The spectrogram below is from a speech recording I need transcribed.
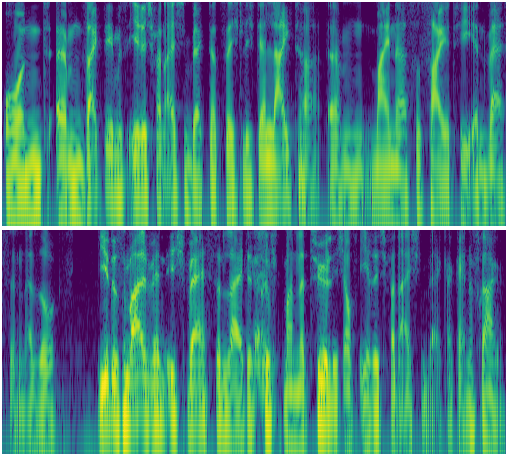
Und ähm, seitdem ist Erich van Eichenberg tatsächlich der Leiter ähm, meiner Society in Wasson. Also jedes Mal, wenn ich Westen leite, Geil. trifft man natürlich auf Erich von Eichenberger, keine Frage.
